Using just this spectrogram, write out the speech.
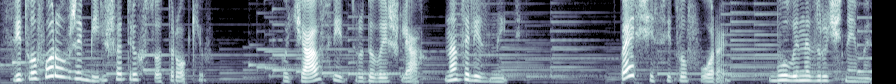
Світлофору вже більше 300 років. Почав свій трудовий шлях на залізниці. Перші світлофори були незручними.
